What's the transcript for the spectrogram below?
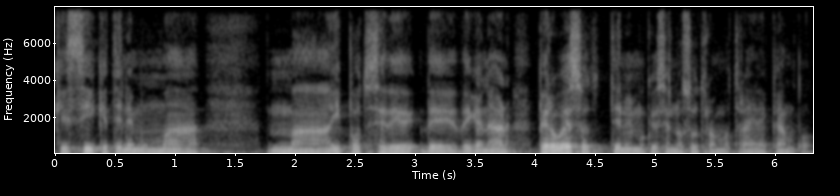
que sí, que tenemos más, más hipótesis de, de, ganar, pero eso tenemos que ser nosotros a mostrar en el campo.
